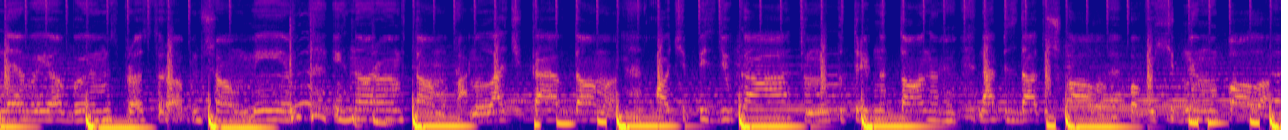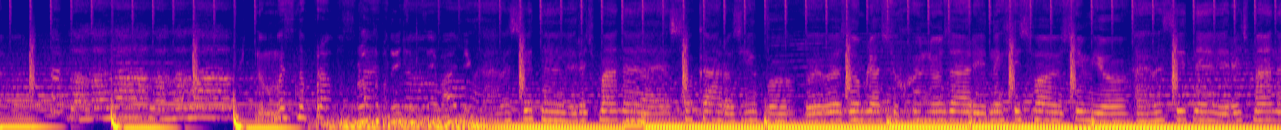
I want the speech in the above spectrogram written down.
не вийобуємось, просто робим, що вмієм, ігноруєм втому, мала чекає вдома, хоче піздюка, тому потрібно тона, на піздату школу, по вихідним вайбік. Весь світ не вірить в мене, а я сука роз'їбу. Вивезу бля всю хуйню за рідних і свою сім'ю. Весь світ не вірить в мене,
